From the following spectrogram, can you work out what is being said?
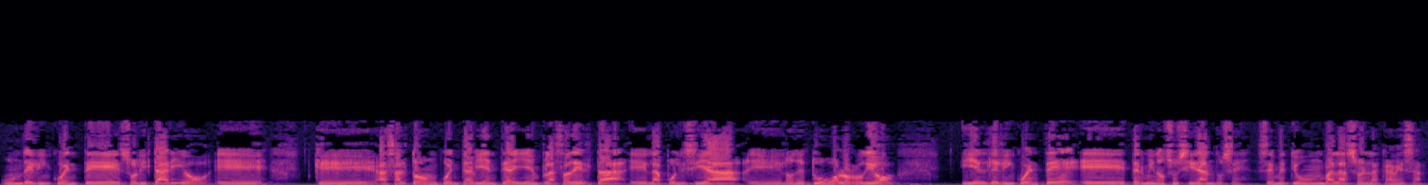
un delincuente solitario eh, que asaltó a un cuentaviente ahí en Plaza Delta, eh, la policía eh, lo detuvo, lo rodeó y el delincuente eh, terminó suicidándose, se metió un balazo en la cabeza.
